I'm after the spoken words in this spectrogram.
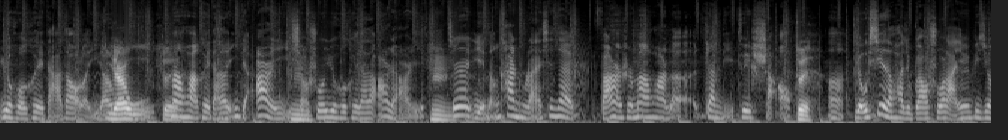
月活可以达到了一点五亿，漫画可以达到一点二亿，小说月活可以达到二点二亿，嗯，其实也能看出来，现在反而是漫画的占比最少。对，嗯，游戏的话就不要说了，因为毕竟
